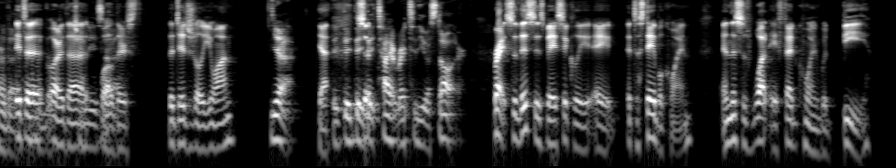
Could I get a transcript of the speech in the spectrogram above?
Or the it's a or the, Chinese, well, uh, there's the digital yuan. Yeah, yeah. They, they, so, they, tie it right to the U.S. dollar. Right. So this is basically a it's a stable coin, and this is what a Fed coin would be.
